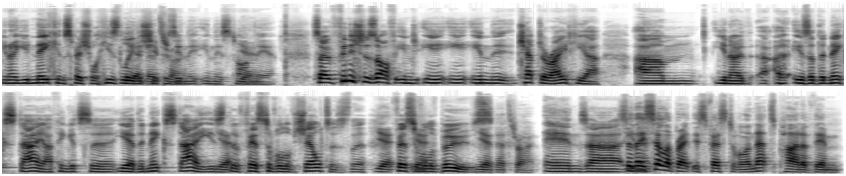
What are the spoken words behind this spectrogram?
you know unique and special his leadership is in the in this time there. So it finishes off in in, in the chapter eight here. Um, you know, uh, is it the next day? I think it's uh, yeah, the next day is the festival of shelters, the festival of booths. Yeah, that's right. And uh, So they know, celebrate this festival, and that's part of them,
